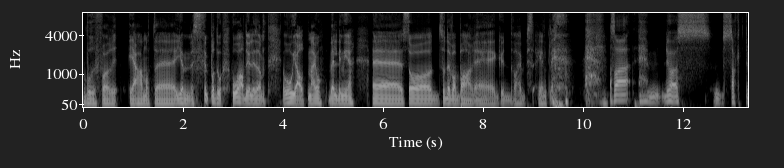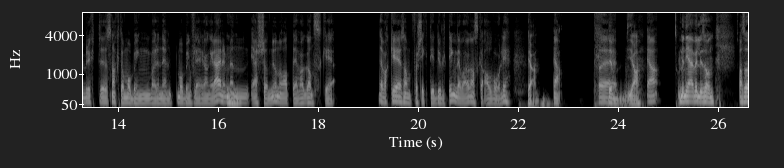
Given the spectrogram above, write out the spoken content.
hvorfor jeg har måttet gjemmes på do. Hun hadde jo liksom Hun hjalp meg jo veldig mye, eh, så, så, det var bare good vibes, egentlig. altså, du har jo sagt, brukt, snakket om mobbing, bare nevnt mobbing flere ganger her, mm. men jeg skjønner jo nå at det var ganske Det var ikke sånn forsiktig dulting, det var jo ganske alvorlig. Ja. Ja. Det, ja. ja. Men jeg er veldig sånn Altså,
